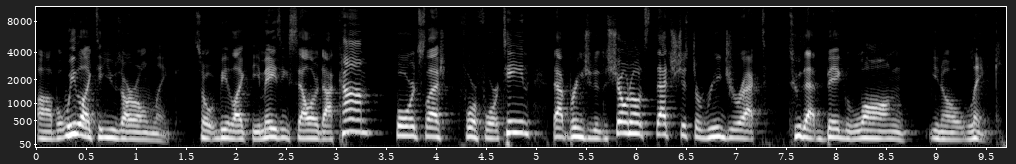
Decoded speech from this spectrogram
Uh, but we like to use our own link. So it would be like theamazingseller.com forward slash 414. That brings you to the show notes. That's just a redirect to that big long, you know, link.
